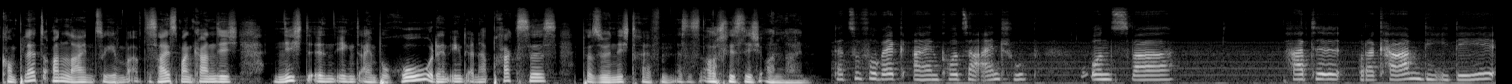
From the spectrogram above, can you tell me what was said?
komplett online zu geben? Das heißt, man kann dich nicht in irgendein Büro oder in irgendeiner Praxis Praxis persönlich treffen. Es ist ausschließlich online. Dazu vorweg ein kurzer Einschub. Und zwar hatte oder kam die Idee,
